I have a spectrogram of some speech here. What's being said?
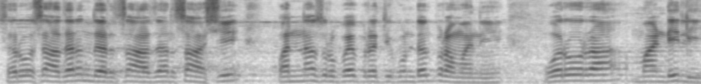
सर्वसाधारण दर सहा हजार सहाशे पन्नास रुपये प्रति क्विंटल प्रमाणे. वरोरा मांडेली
